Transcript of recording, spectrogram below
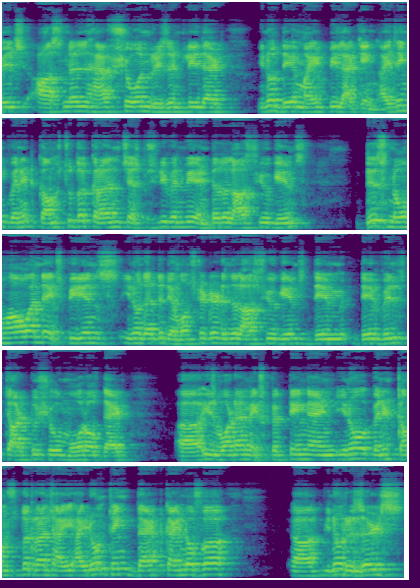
which Arsenal have shown recently that you know they might be lacking. I think when it comes to the crunch, especially when we enter the last few games, this know-how and the experience you know that they demonstrated in the last few games, they they will start to show more of that. uh, is what I'm expecting. And you know, when it comes to the crunch, I, I don't think that kind of a uh, you know results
